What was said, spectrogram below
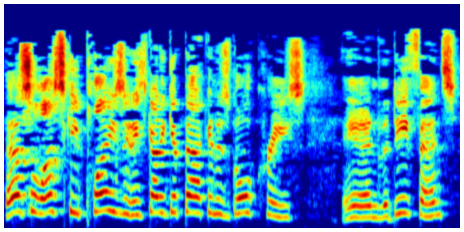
Vasilevskiy plays it. He's got to get back in his goal crease. And the defense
